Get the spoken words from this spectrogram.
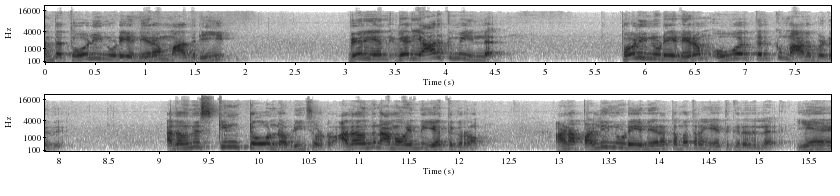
அந்த தோழியினுடைய நிறம் மாதிரி வேறு எந் வேறு யாருக்குமே இல்லை. தோழியினுடைய நிறம் ஒவ்வொருத்தருக்கும் மாறுபடுது. அதை வந்து ஸ்கின் டோன் அப்படின்னு சொல்கிறோம் அதை வந்து நாம் வந்து ஏற்றுக்கிறோம் ஆனால் பல்லினுடைய நிறத்தை மாத்திரம் ஏற்றுக்கிறது இல்லை ஏன்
